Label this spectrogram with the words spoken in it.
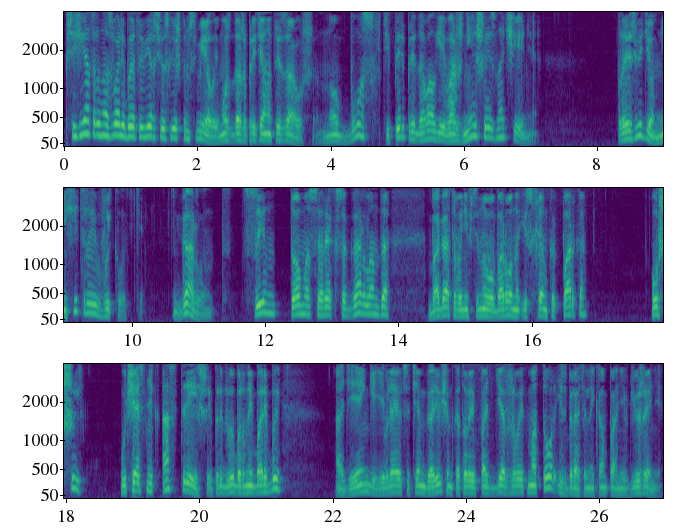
Психиатры назвали бы эту версию слишком смелой, может, даже притянутой за уши, но Босх теперь придавал ей важнейшее значение. Произведем нехитрые выкладки. Гарланд, сын Томаса Рекса Гарланда, богатого нефтяного барона из Хэнкок-парка, Оши, участник острейшей предвыборной борьбы, а деньги являются тем горючим, которое поддерживает мотор избирательной кампании в движении.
